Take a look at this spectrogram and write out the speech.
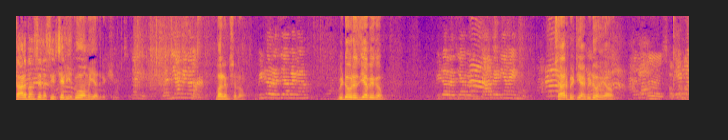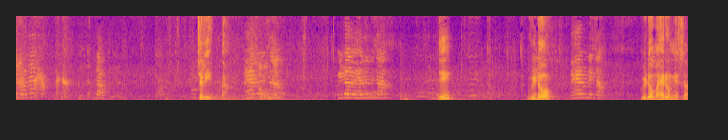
ताड़बन से नसीर। चलिए, दुआओं में याद रखिए। वालेकुम सलाम। विडो रजिया बेगम। चार बेटियाँ विडो है, आओ। चलिए। जी? विडो? विडो मेहर उन्नीसा।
